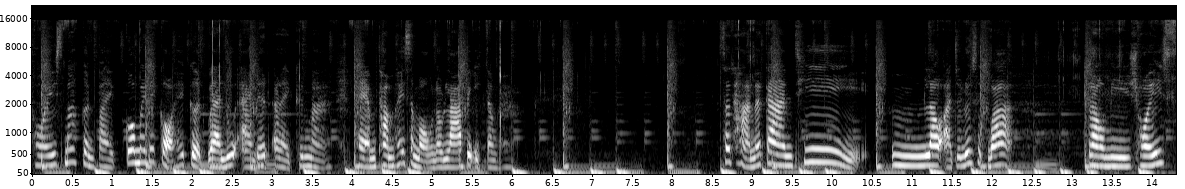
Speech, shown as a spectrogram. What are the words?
choice มากเกินไปก็ไม่ได้ก่อให้เกิด value added อะไรขึ้นมา แถมทำให้สมองเราล้าไปอีกต่างหาก สถานการณ์ที่เราอาจจะรู้สึกว่าเรามีช้อยส์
